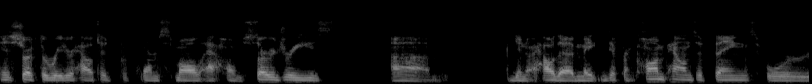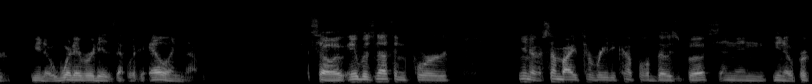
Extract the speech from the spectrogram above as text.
instruct the reader how to perform small at-home surgeries, um, you know, how to make different compounds of things for, you know, whatever it is that was ailing them. So it was nothing for you know somebody to read a couple of those books and then you know pro-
